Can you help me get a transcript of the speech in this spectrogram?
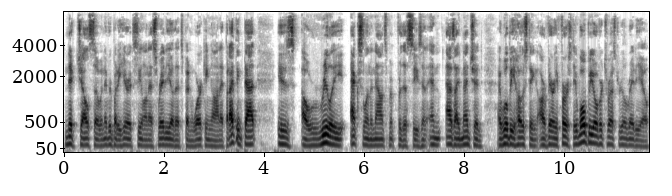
Nick Gelso and everybody here at CLNS Radio that's been working on it. But I think that is a really excellent announcement for this season. And as I mentioned, I will be hosting our very first, it won't be over terrestrial radio,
